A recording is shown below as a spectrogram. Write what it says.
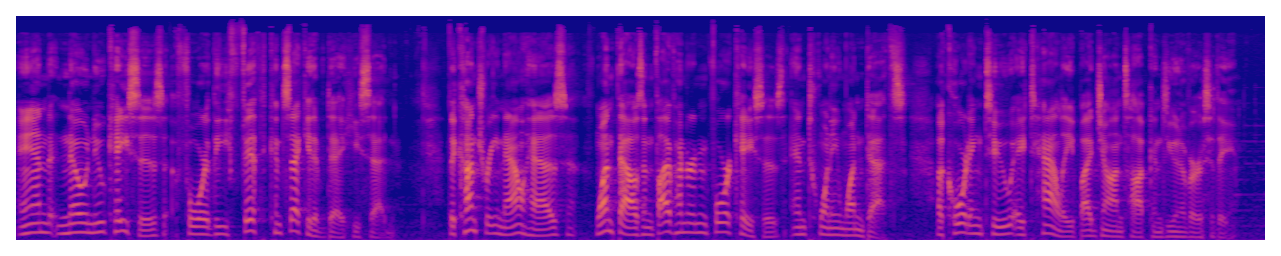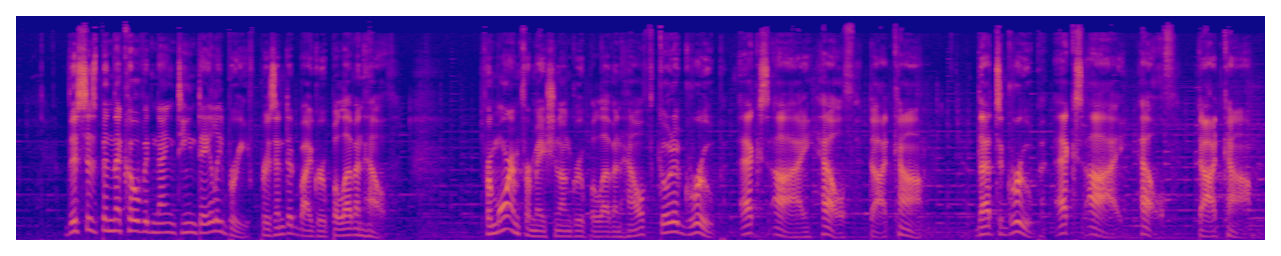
and no new cases for the fifth consecutive day, he said. The country now has 1,504 cases and 21 deaths, according to a tally by Johns Hopkins University. This has been the COVID 19 Daily Brief presented by Group 11 Health. For more information on Group 11 Health, go to groupxihealth.com. That's groupxihealth.com.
